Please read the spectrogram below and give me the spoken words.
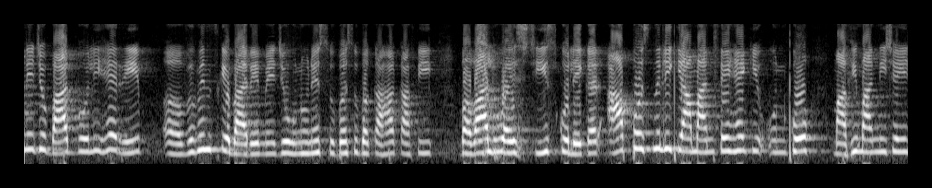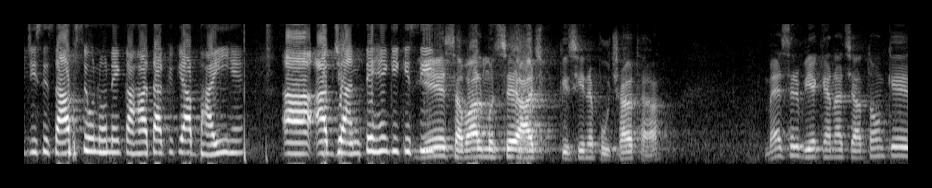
ने जो बात बोली है रेप वुमेन्स के बारे में जो उन्होंने सुबह सुबह कहा काफ़ी बवाल हुआ इस चीज़ को लेकर आप पर्सनली क्या मानते हैं कि उनको माफ़ी मांगनी चाहिए जिस हिसाब से उन्होंने कहा था क्योंकि आप भाई हैं आप जानते हैं कि किसी ये सवाल मुझसे आज किसी ने पूछा था मैं सिर्फ़ ये कहना चाहता हूँ कि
